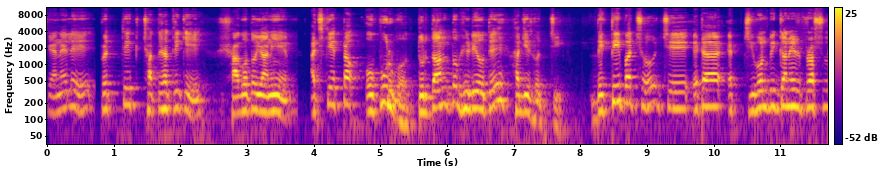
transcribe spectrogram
চ্যানেলে প্রত্যেক ছাত্রছাত্রীকে স্বাগত জানিয়ে আজকে একটা অপূর্ব, দুর্দান্ত ভিডিওতে হাজির হচ্ছি। দেখতেই পাচ্ছ যে এটা এক জীবন বিজ্ঞানের প্রশ্ন,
